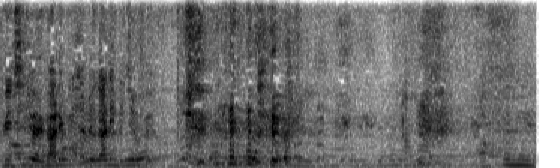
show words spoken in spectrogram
পিছিয়ে গাড়ি পিছিয়ে গাড়ি পিছিয়ে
